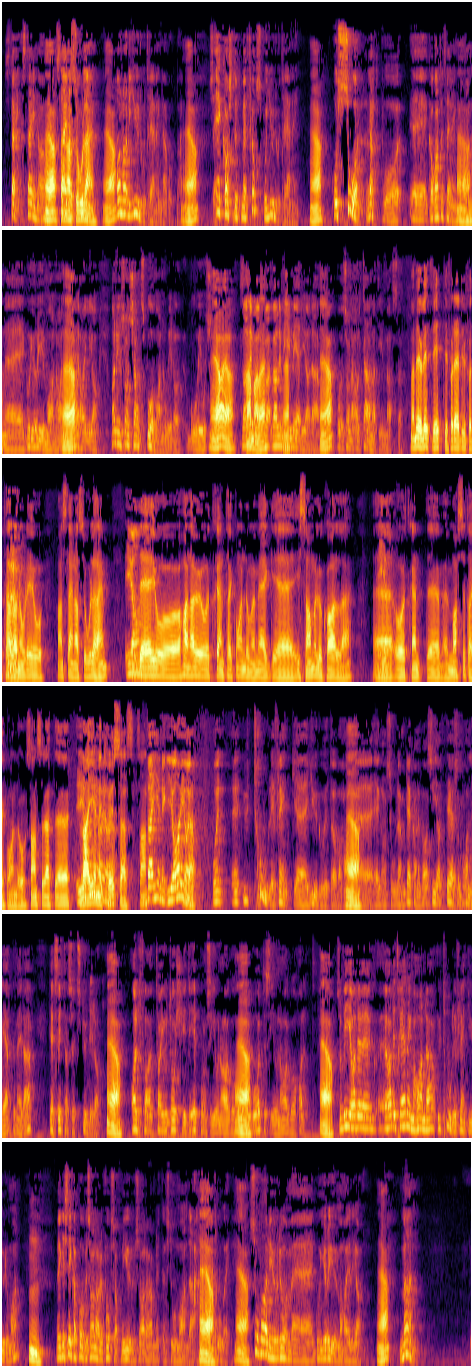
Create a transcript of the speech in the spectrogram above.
Ste- Steinar Ja, Solheim. Ja. Han hadde judotrening der oppe. Ja. Så jeg kastet meg først på judotrening. Ja. Og så rett på eh, karatetrening med Ja. han eh, Gojuriu-mannen, han Ja. eh, Han er jo sånn kjent spåmann nå i dag, bor i Oslo. Ja, ja. Veldig, det. veldig, mye Ja. media der, Ja. på sånne alternativmesser. Men det er jo litt vittig, for det du forteller nå, det er jo han Steinar Solheim. Ja. Det er jo, han har jo trent taekwondo med meg eh, i samme lokale. Eh, Ja. Og trent eh, masse taekwondo. Sant? Så at eh, veiene krysses. Sant? Veiene, ja, ja, Ja. Og en uh, utrolig flink uh, judoutøver, han Ja. uh, Egon Solheim. Det kan jeg bare si at det som han lærte meg der, det sitter som et skudd i dag. Ja. Alt fra Tayotoshi til Ippon Sionago og Ja. Rote Sionago og alt. Ja. Så vi hadde, jeg hadde trening med han der. Utrolig flink judomann. Mm. Og jeg er sikker på at hvis han hadde fortsatt med judo, så hadde han blitt en stor mann der. Ja. Tror jeg. Ja. Så var det jo da med Gojeriu med Hailia. Ja. Men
